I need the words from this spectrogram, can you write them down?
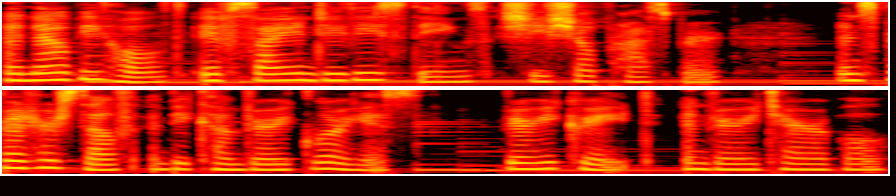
And now behold, if Zion do these things, she shall prosper, and spread herself and become very glorious, very great, and very terrible.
